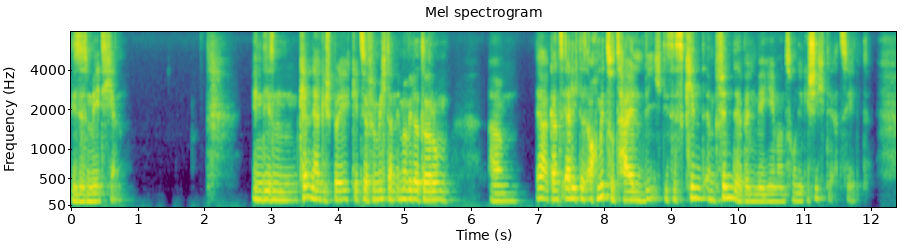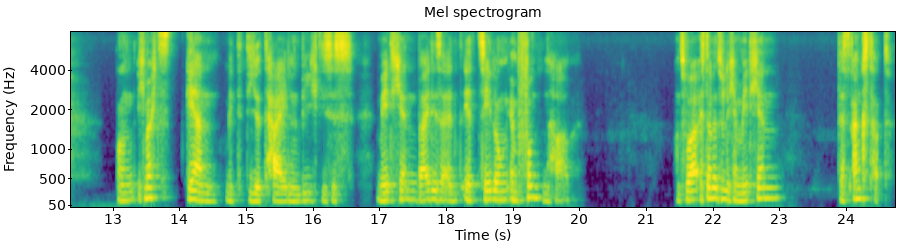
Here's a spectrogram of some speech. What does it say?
Dieses Mädchen. In diesem Kennenlerngespräch geht es ja für mich dann immer wieder darum, ähm, ja, ganz ehrlich, das auch mitzuteilen, wie ich dieses Kind empfinde, wenn mir jemand so eine Geschichte erzählt. Und ich möchte es gern mit dir teilen, wie ich dieses Mädchen bei dieser Erzählung empfunden habe. Und zwar ist da natürlich ein Mädchen, das Angst hat.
